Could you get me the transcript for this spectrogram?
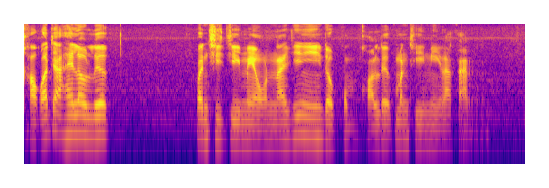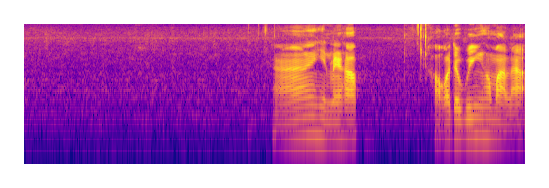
เขาก็จะให้เราเลือกบัญชี Gmail ในที่นี้เดี๋ยวผมขอเลือกบัญชีนี้ละกันอ่าเห็นไหมครับ เขาก็จะวิ่งเข้ามาแล้ว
